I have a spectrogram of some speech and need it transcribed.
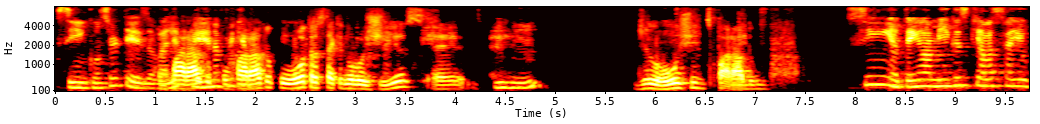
Sim, com certeza, vale comparado, a pena. Comparado porque... com outras tecnologias, é, uhum. De longe disparado. Sim, eu tenho amigas que ela saiu.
